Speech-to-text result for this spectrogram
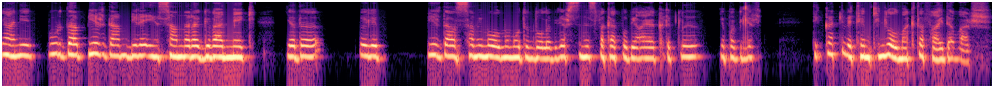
Yani burada birdenbire insanlara güvenmek ya da böyle birden samimi olma modunda olabilirsiniz. Fakat bu bir hayal kırıklığı yapabilir. Dikkatli ve temkinli olmakta fayda var.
